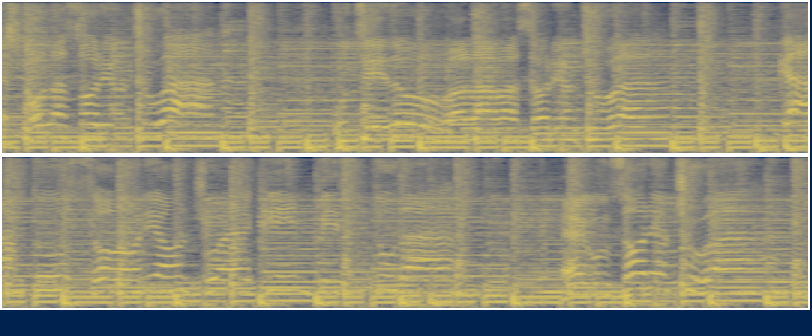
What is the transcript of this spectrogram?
Eskola zorion txuan, utzi du alaba zorion txua, kantu zorion txuekin piztu da, egun zorion txua.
